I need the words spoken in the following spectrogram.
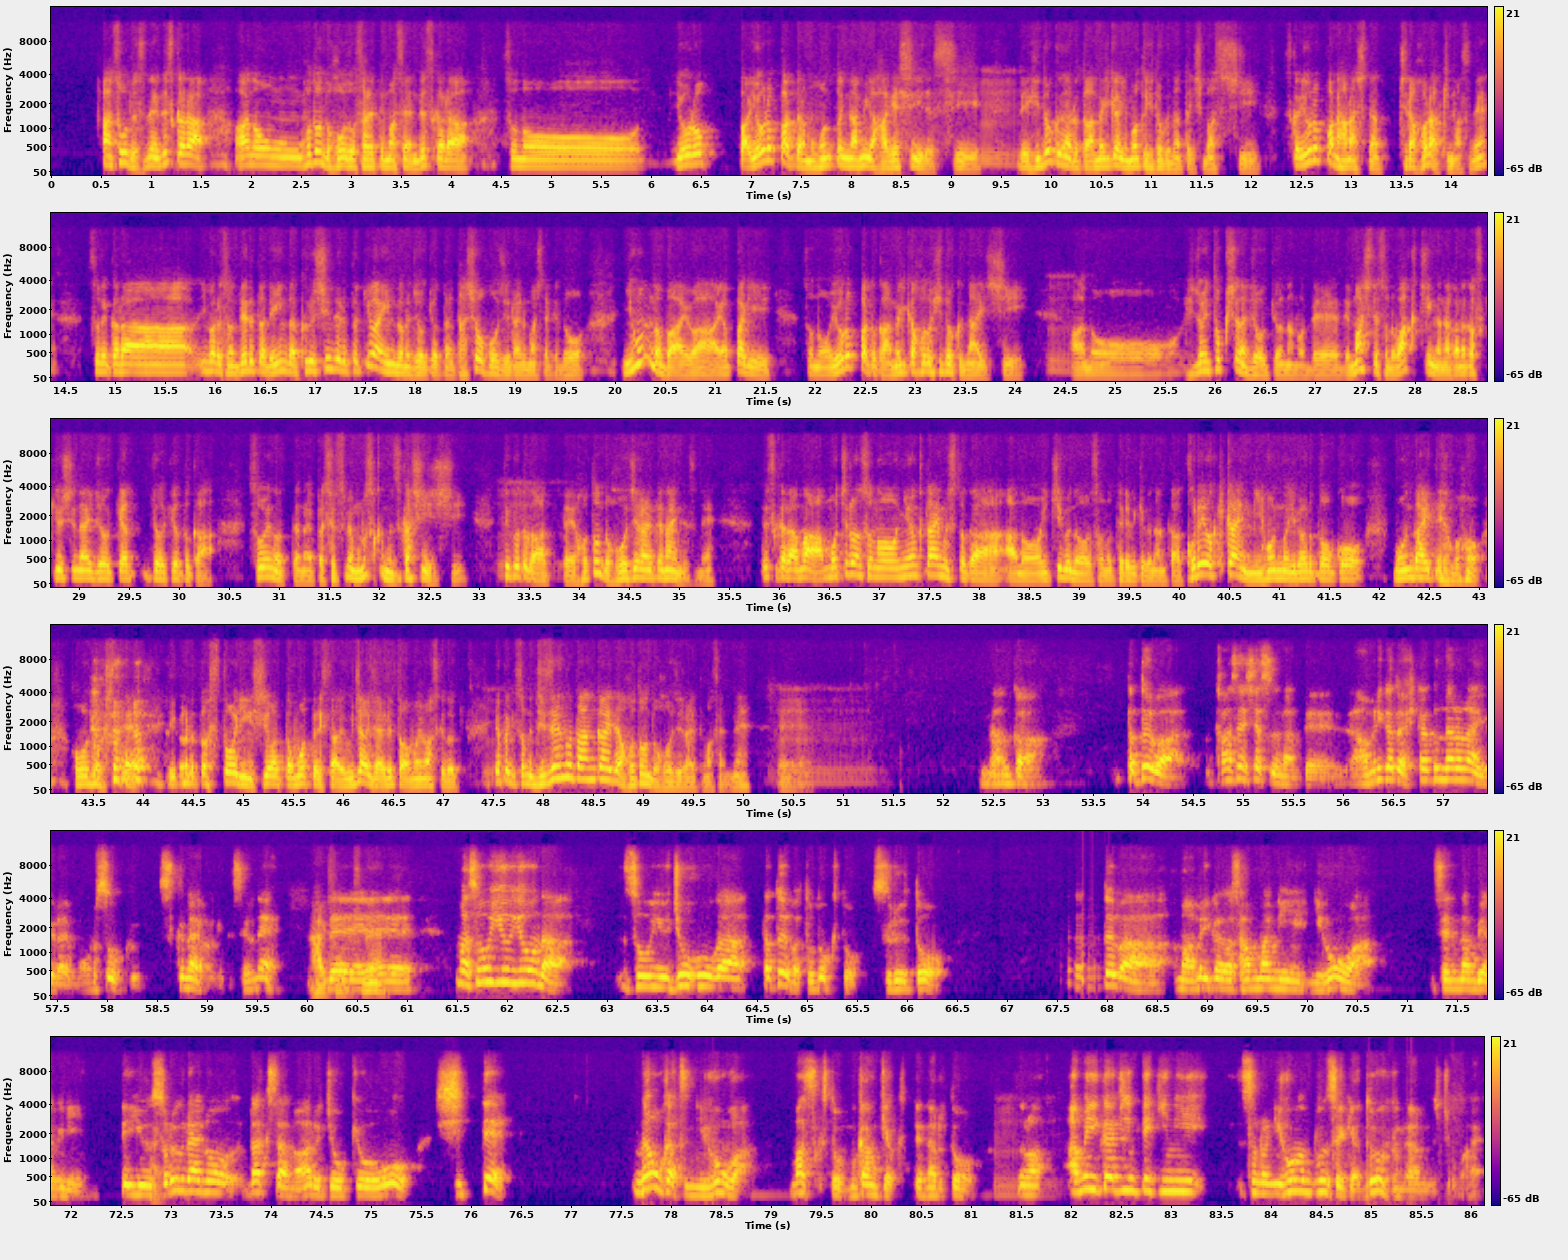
あそうですね。ですからあのほとんど報道されてません。ですからそのヨーロッパヨーロッパってのはもう本当に波が激しいですし、うん、でひどくなるとアメリカよりもっとひどくなったりしますしですからヨーロッパの話ってちらほら来ますね。それから、いわゆるそのデルタでインドが苦しんでる時はインドの状況っていうのは多少報じられましたけど、日本の場合はやっぱりそのヨーロッパとかアメリカほどひどくないし、あの非常に特殊な状況なのででましてそのワクチンがなかなか普及しない状況状況とかそういうのってのはやっぱり説明ものすごく難しいしということがあってほとんど報じられてないんですね。ですから、まあ、もちろんそのニューヨーク・タイムズとかあの一部のそのテレビ局なんかこれを機会に日本のいろいろとこう問題点を 報道して いろいろとストーリーにしようと思ってる人はうじゃうじゃいるとは思いますけどやっぱりその事前の段階ではほとんど報じられてませんね。えー、なんか例えば感染者数なんてアメリカとは比較にならないぐらいものすごく少ないわけですよね。はい、そうですねまあ、そういうようなそういう情報が例えば届くとすると例えば、まあ、アメリカが3万人日本は千何百人っていうそれぐらいの落差のある状況を知ってなおかつ日本はマスクと無観客ってなるとそのアメリカ人的にその日本分析はどういうふうになるんでしょうかね。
